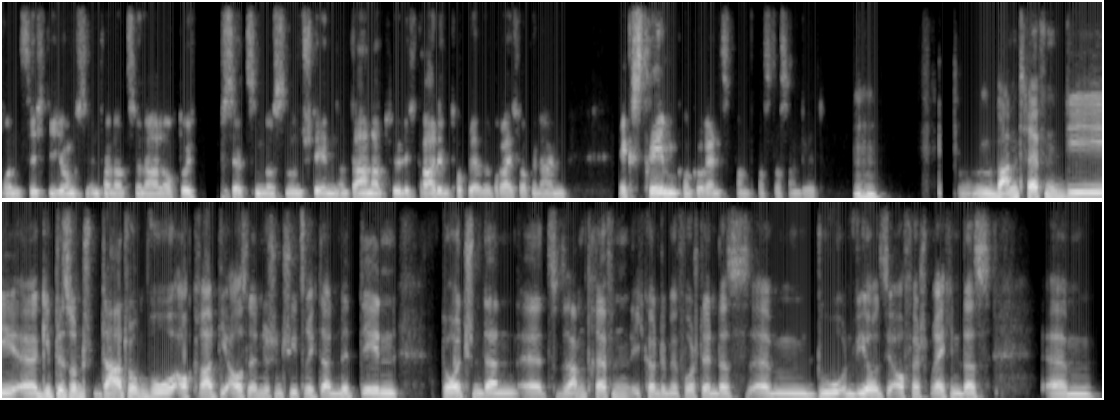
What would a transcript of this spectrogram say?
und sich die Jungs international auch durchsetzen müssen und stehen und da natürlich gerade im Top-Level-Bereich auch in einem extremen Konkurrenzkampf, was das angeht. Mhm. Wann treffen die, äh, gibt es so ein Datum, wo auch gerade die ausländischen Schiedsrichter mit den Deutschen dann äh, zusammentreffen? Ich könnte mir vorstellen, dass ähm, du und wir uns ja auch versprechen, dass ähm,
